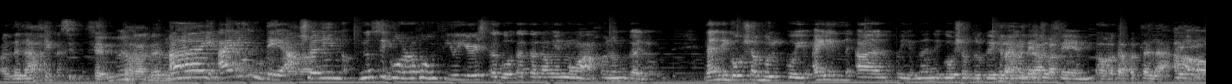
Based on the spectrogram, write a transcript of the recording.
ang lalaki kasi fem ka Mm. ganun. Ay, ay hindi. Actually, nung nung siguro kung few years ago, tatanungin mo nga ako ng gano'n. Na-negotiable ko yun. Ay, ano ko yun, na-negotiable ko yun. Kailangan medyo dapat- fem. Oo, dapat lalaki. Oo.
